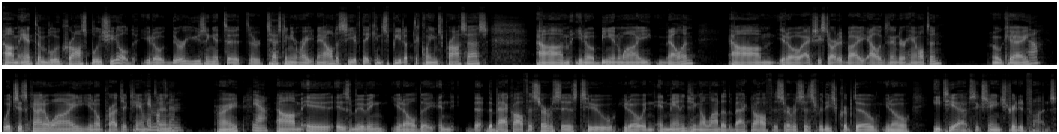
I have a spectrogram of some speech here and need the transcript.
Um, Anthem Blue Cross Blue Shield, you know, they're using it to, they're testing it right now to see if they can speed up the claims process. Um, you know, BNY Mellon, um, you know, actually started by Alexander Hamilton. Okay. Yeah. Which is kind of why, you know, Project Hamilton, Hamilton. Right? Yeah. um, is, is moving, you know, the in the, the back office services to, you know, and, and managing a lot of the back to office services for these crypto, you know, ETFs, exchange traded funds.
